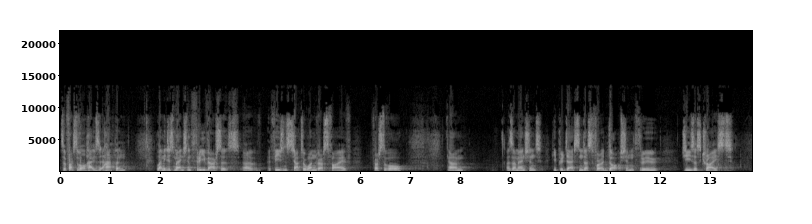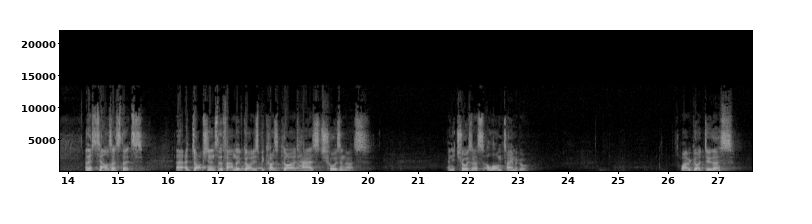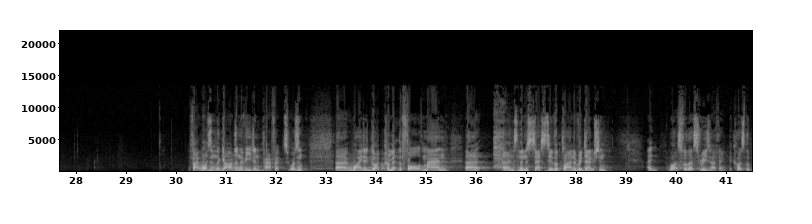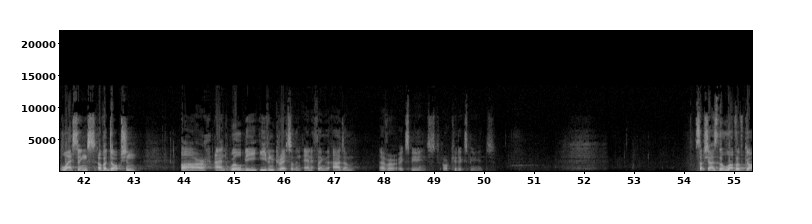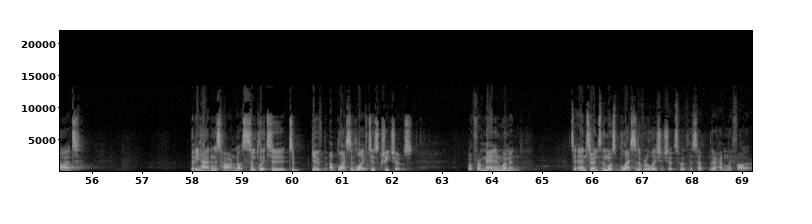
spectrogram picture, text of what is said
So, first of all, how does it happen? Let me just mention three verses. Uh, Ephesians chapter 1, verse 5, first of all. Um, as I mentioned, he predestined us for adoption through Jesus Christ. And this tells us that uh, adoption into the family of God is because God has chosen us. And he chose us a long time ago. Why would God do this? In fact, wasn't the Garden of Eden perfect? Wasn't, uh, why did God permit the fall of man uh, and the necessity of the plan of redemption? And well, it's for this reason, I think, because the blessings of adoption are and will be even greater than anything that Adam ever experienced or could experience. Such as the love of God that he had in his heart, not simply to, to give a blessed life to his creatures, but for men and women to enter into the most blessed of relationships with his, their Heavenly Father.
